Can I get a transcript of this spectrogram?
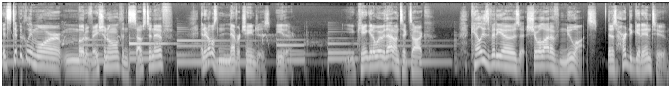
It's typically more motivational than substantive, and it almost never changes either. You can't get away with that on TikTok. Kelly's videos show a lot of nuance that is hard to get into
